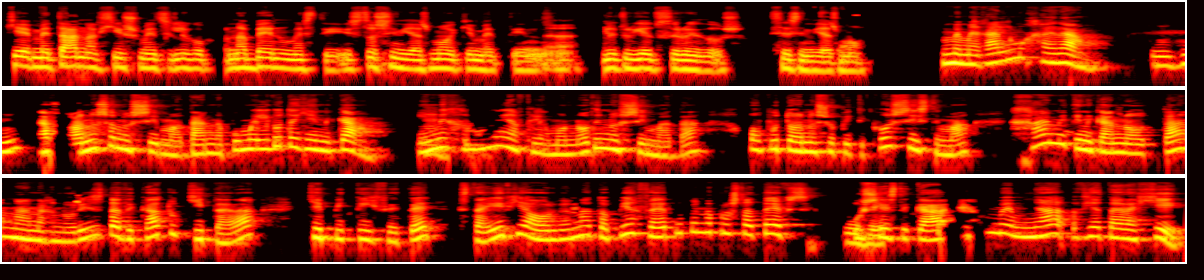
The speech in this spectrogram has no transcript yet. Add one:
και μετά να αρχίσουμε έτσι λίγο να μπαίνουμε στη, στο συνδυασμό και με την ε, λειτουργία του θηροειδούς σε συνδυασμό. Με μεγάλη μου χαρά. Mm-hmm. Τα αυτοάνωσα νοσήματα, να πούμε λίγο τα γενικά, είναι χρόνια φλεγμονώδη νοσήματα όπου το ανοσοποιητικό σύστημα χάνει την ικανότητα να αναγνωρίζει τα δικά του κύτταρα και επιτίθεται στα ίδια όργανα τα οποία θα έπρεπε να προστατευσει Ουσιαστικά έχουμε μια διαταραχή.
